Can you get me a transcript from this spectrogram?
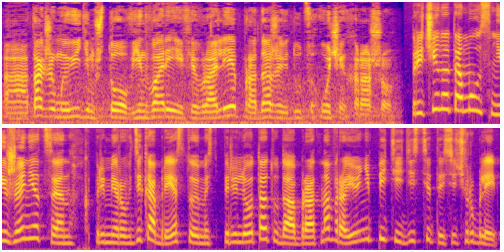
а также мы видим, что в январе и феврале продажи ведутся очень хорошо. Причина тому снижение цен. К примеру, в декабре стоимость перелета туда-обратно в районе 50 тысяч рублей.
